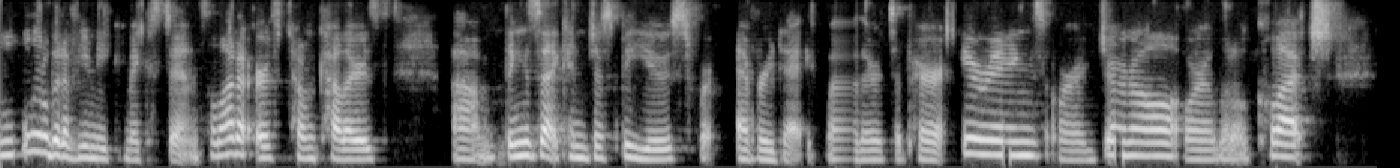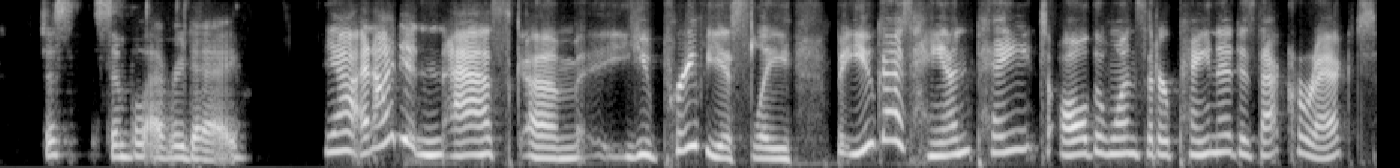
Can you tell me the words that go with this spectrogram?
a little bit of unique mixed in. So, a lot of earth tone colors um, things that can just be used for every day, whether it's a pair of earrings or a journal or a little clutch, just simple every day. Yeah, and I didn't ask um, you previously, but you guys hand paint all the ones that are painted. Is that correct?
